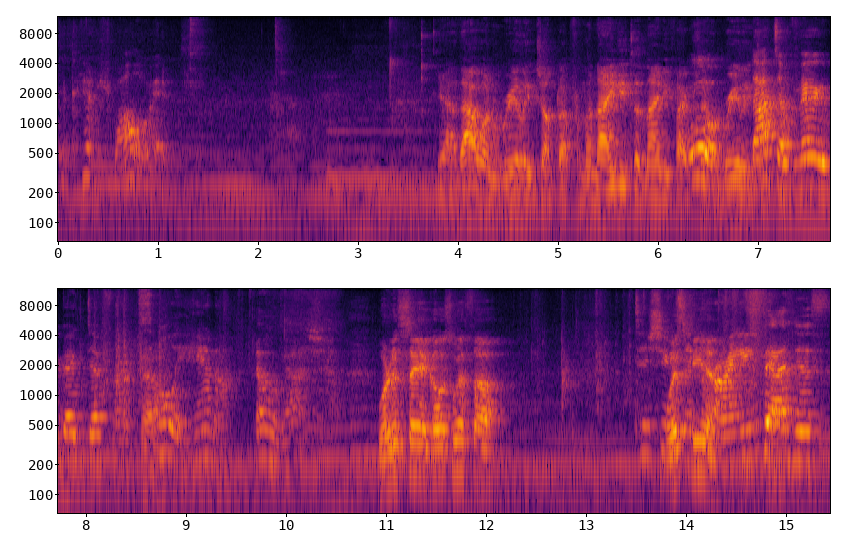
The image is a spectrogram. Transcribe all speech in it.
no. I can't swallow it. Yeah, that one really jumped up from the 90 to the 95. Oh, really that's a up. very big difference. Yeah. Holy Hannah. Oh gosh. What did it say? It goes with uh Tissues Whiskey and and- crying. Sadness.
